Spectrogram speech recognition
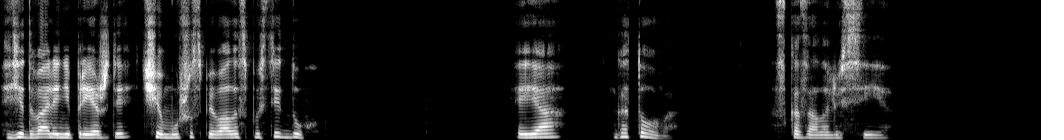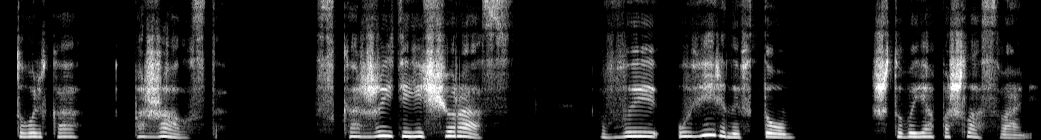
едва ли не прежде, чем муж успевал испустить дух. «Я готова», — сказала Люсия. «Только, пожалуйста, скажите еще раз, вы уверены в том, чтобы я пошла с вами?»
